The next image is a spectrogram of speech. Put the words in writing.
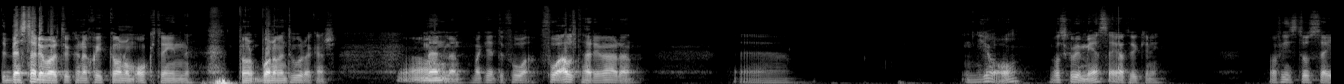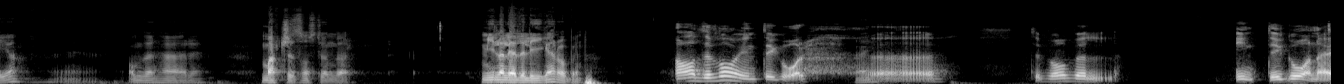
det bästa hade varit att kunna skicka honom och ta in Bonaventura kanske. Ja. Men men, man kan inte få, få allt här i världen. Uh, ja, vad ska vi mer säga tycker ni? Vad finns det att säga uh, om den här matchen som stundar? Milan leder ligan Robin. Ja, det var ju inte igår. Uh, det var väl inte igår, nej.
